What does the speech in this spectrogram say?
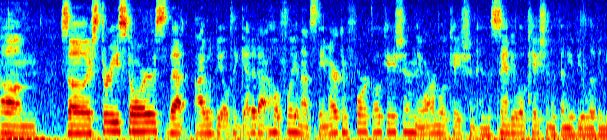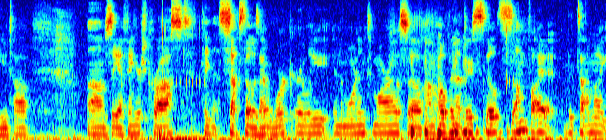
Um, so there's three stores that I would be able to get it at, hopefully, and that's the American Fork location, the Orem location, and the Sandy location. If any of you live in Utah. Um, so yeah, fingers crossed. Thing that sucks though is I work early in the morning tomorrow, so I'm hoping that there's still some by the time I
